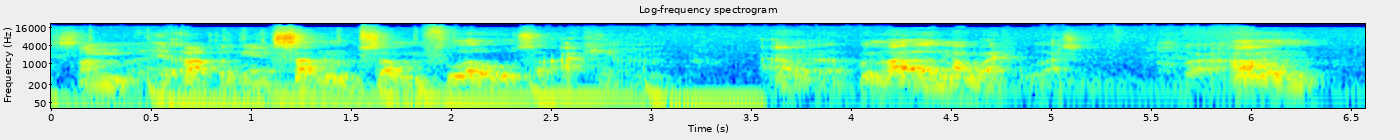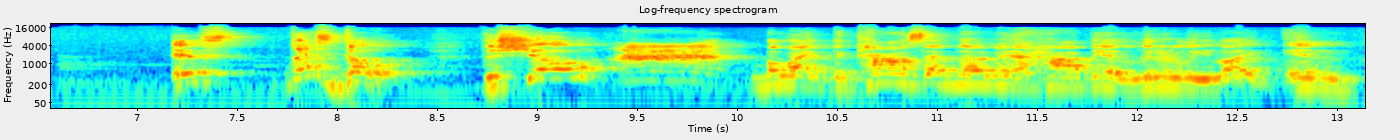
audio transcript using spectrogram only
Some hip hop again. something something flows. I can't remember. I don't know, but my uh, my wife was watching. it. Um, it's that's dope. The show, ah, but like the concept of it and how they're literally like in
